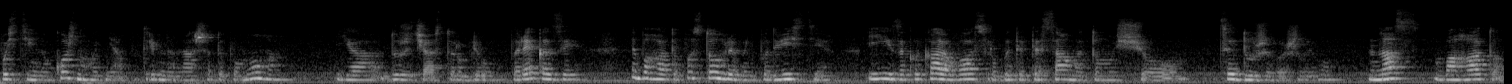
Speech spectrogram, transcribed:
Постійно кожного дня потрібна наша допомога. Я дуже часто роблю перекази, небагато, по 100 гривень, по 200. І закликаю вас робити те саме, тому що це дуже важливо. Нас багато,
